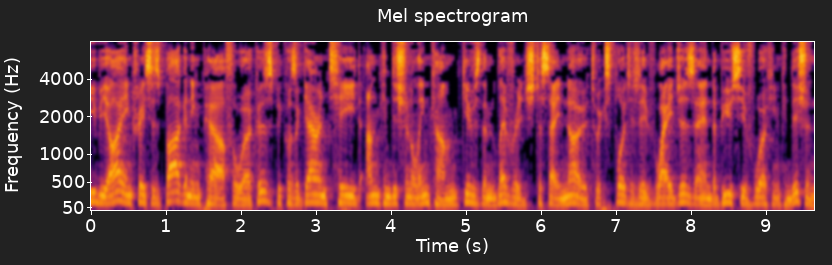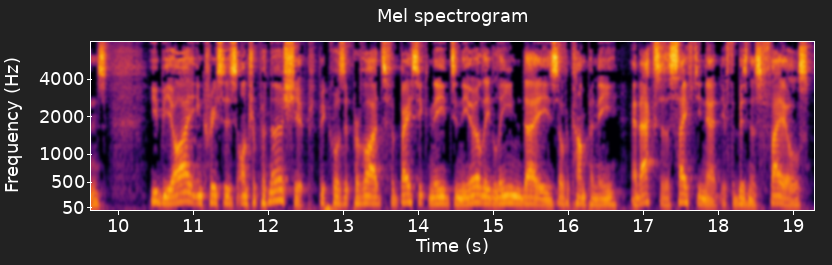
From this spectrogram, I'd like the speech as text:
UBI increases bargaining power for workers because a guaranteed unconditional income gives them leverage to say no to exploitative wages and abusive working conditions. UBI increases entrepreneurship because it provides for basic needs in the early lean days of a company and acts as a safety net if the business fails.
